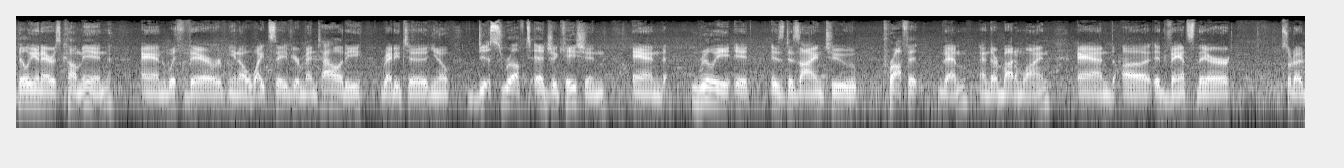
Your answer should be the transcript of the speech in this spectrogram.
billionaires come in and with their you know white savior mentality ready to you know disrupt education. And really it is designed to profit them and their bottom line and uh, advance their sort of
